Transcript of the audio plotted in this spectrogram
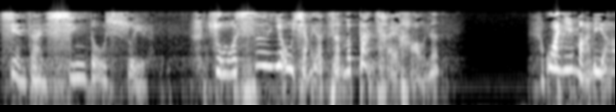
现在心都碎了，左思右想，要怎么办才好呢？万一玛利亚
